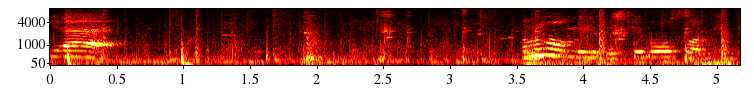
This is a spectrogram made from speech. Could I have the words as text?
Yeah. Someone help me this table so I can it.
